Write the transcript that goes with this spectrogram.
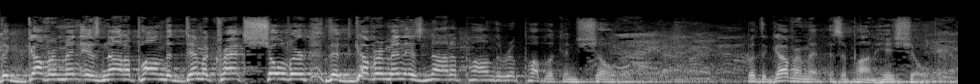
The government is not upon the Democrat's shoulder. The government is not upon the Republican's shoulder. But the government is upon his shoulder.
